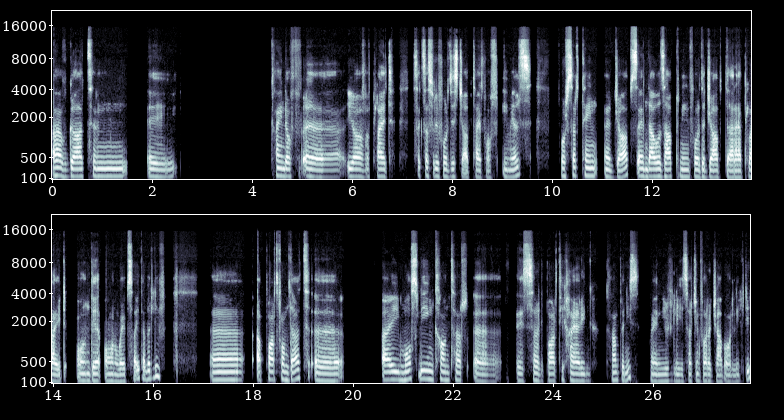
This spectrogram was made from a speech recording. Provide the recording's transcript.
I've gotten a kind of uh, you have applied successfully for this job type of emails for certain uh, jobs, and that was happening for the job that I applied on their own website, I believe. Uh, apart from that, uh, I mostly encounter uh, a third party hiring companies when usually searching for a job on LinkedIn.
